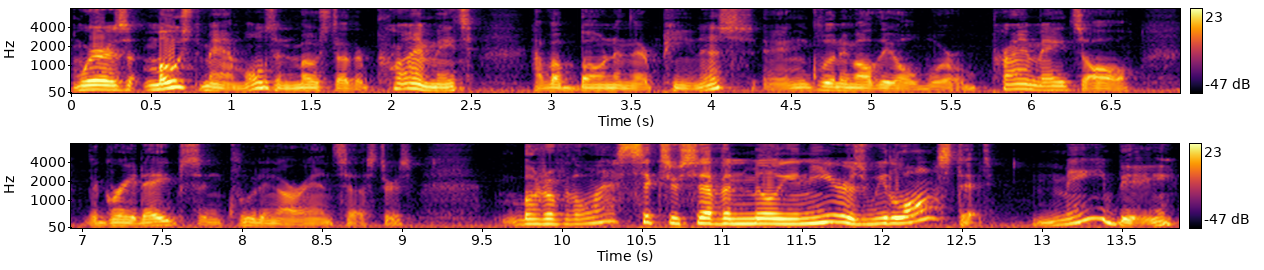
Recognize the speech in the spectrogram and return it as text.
Whereas most mammals and most other primates have a bone in their penis, including all the old world primates, all the great apes, including our ancestors, but over the last six or seven million years, we lost it. Maybe,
